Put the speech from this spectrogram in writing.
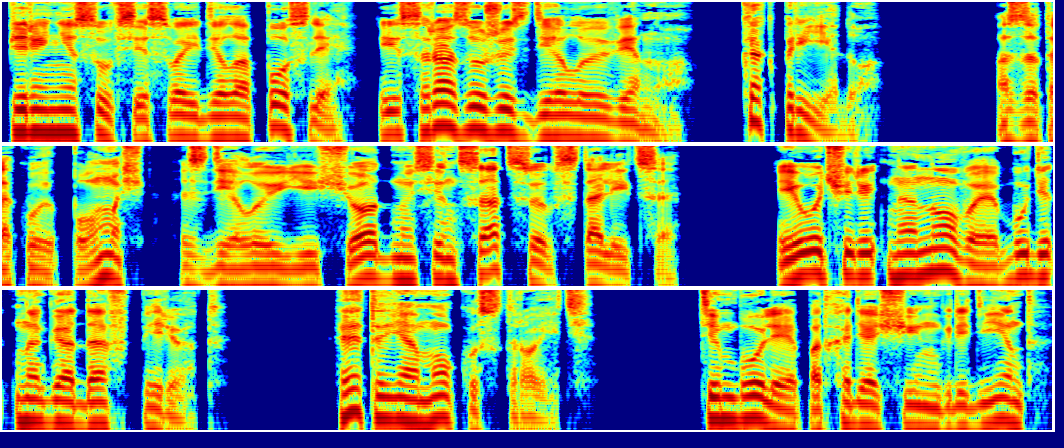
Перенесу все свои дела после и сразу же сделаю вену, как приеду. А за такую помощь сделаю еще одну сенсацию в столице, и очередь на новое будет на года вперед. Это я мог устроить. Тем более подходящий ингредиент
